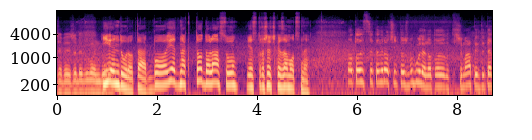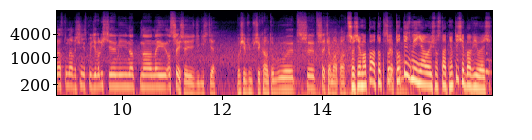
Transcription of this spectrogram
żeby, żeby było enduro. I enduro, tak, bo jednak to do lasu jest troszeczkę za mocne. No to jeszcze ten rocznik to już w ogóle, no to trzy mapy, teraz tu nawet się nie spodziewaliście, mieli na, na najostrzejsze jeździliście. Bo się przyjechałem, to były trzy, trzecia mapa. Trzecia mapa, a to, to, to ty zmieniałeś ostatnio, ty się bawiłeś.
